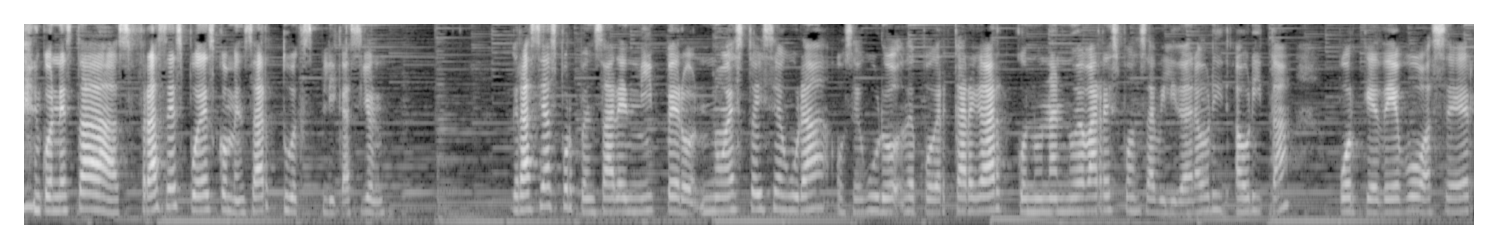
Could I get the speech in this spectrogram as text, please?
Con estas frases puedes comenzar tu explicación. Gracias por pensar en mí, pero no estoy segura o seguro de poder cargar con una nueva responsabilidad ahorita porque debo hacer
